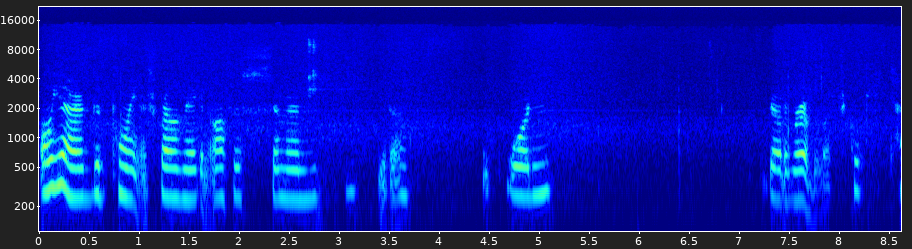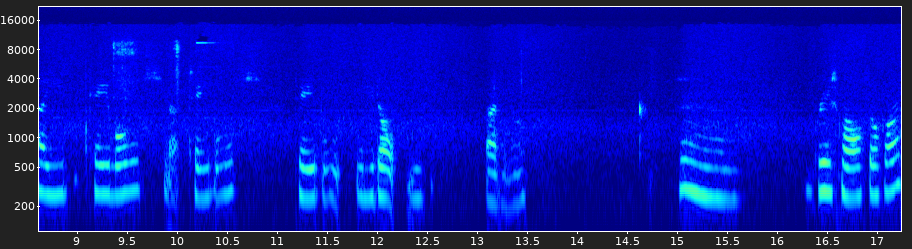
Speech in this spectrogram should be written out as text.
Oh yeah, good point. I should probably make an office and then, you know, warden. Gotta grab electrical cables, not tables. Table, you don't, you, I don't know. Hmm, pretty small so far.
